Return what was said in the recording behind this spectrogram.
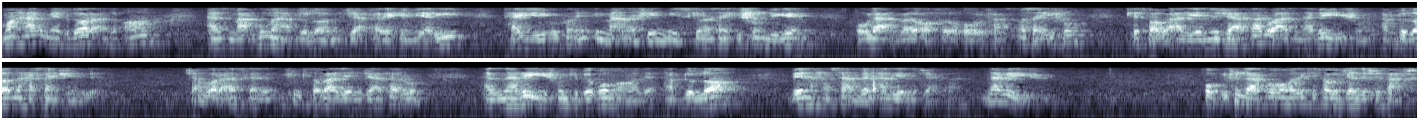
ما هر مقدار الان از مرحوم عبدالله جعفر همیری تغییری بکنیم این معناش این نیست که مثلا ایشون دیگه قول اول و آخر و قول فصل. مثلا ایشون کتاب علی بن جعفر رو از نوه ایشون عبدالله بن حسن شنیده. چند بار از کرده ایشون کتاب علی بن جعفر رو از نوه ایشون که به قوم آمده عبدالله بن حسن بن علی بن جعفر. نوه ایشون. خب ایشون در قوم آمده کتاب جدش فرش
